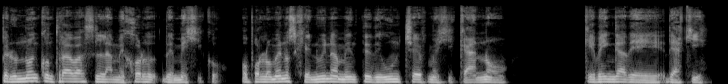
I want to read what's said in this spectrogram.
pero no encontrabas la mejor de México, o por lo menos genuinamente de un chef mexicano que venga de, de aquí.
